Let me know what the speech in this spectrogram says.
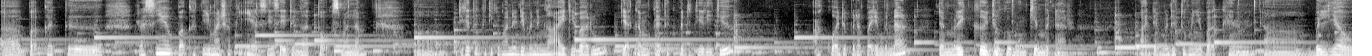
uh, bab kata rasanya bab kata Imam Syafi'i rasanya saya dengar talk semalam uh, dia kata ketika mana dia mendengar idea baru dia akan berkata kepada diri dia aku ada pendapat yang benar dan mereka juga mungkin benar. Uh, dan benda tu menyebabkan uh, beliau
